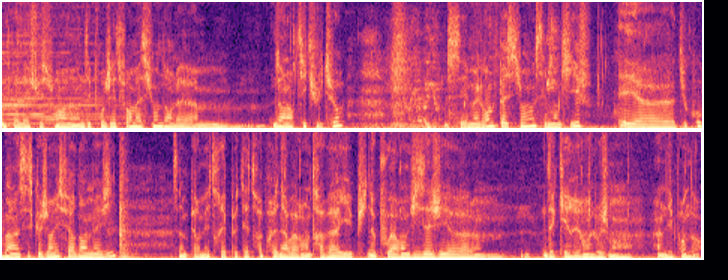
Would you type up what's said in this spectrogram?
Après, là, je suis sur un des projets de formation dans dans l'horticulture. C'est ma grande passion, c'est mon kiff. Et euh, du coup, ben, c'est ce que j'ai envie de faire dans ma vie. Ça me permettrait peut-être après d'avoir un travail et puis de pouvoir envisager euh, d'acquérir un logement indépendant.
